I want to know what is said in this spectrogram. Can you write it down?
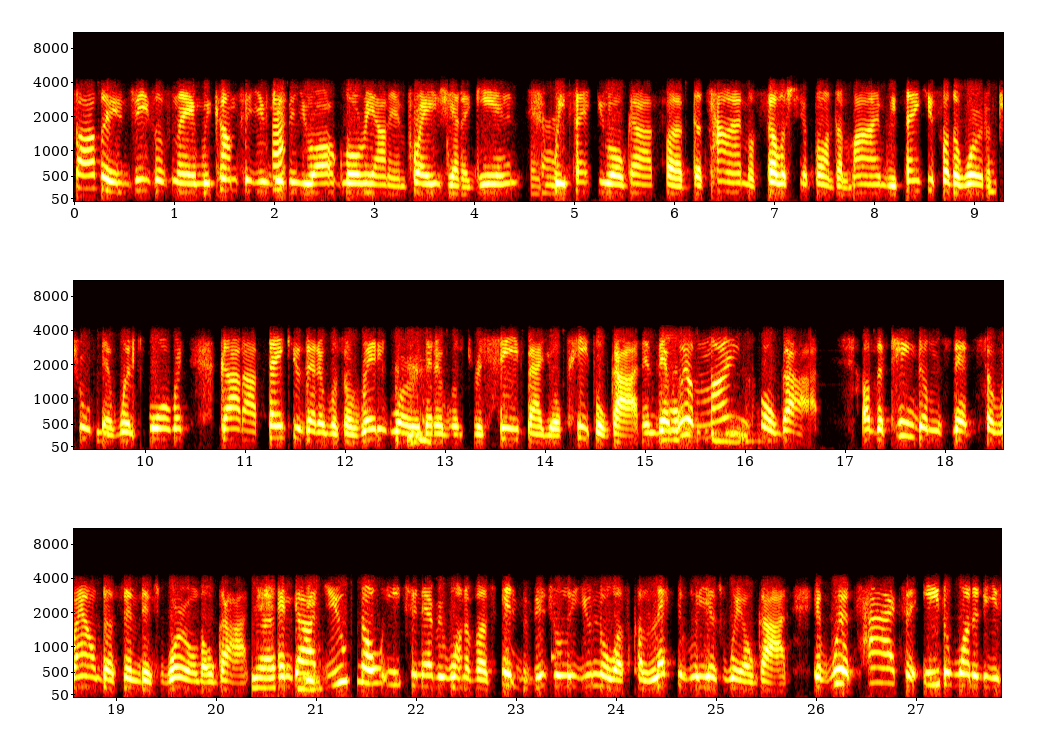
Father, in Jesus' name, we come to you giving you all glory, honor, and praise yet again. We thank you, oh God, for the time of fellowship on the line. We thank you for the word of truth that went forward. God, I thank you that it was a ready word, that it was received by your people, God, and that we're mindful, God, of the kingdoms that surround us in this world, oh God. And God, you know each and every one of us individually. You know us collectively as well, God. If we're tied to either one of these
